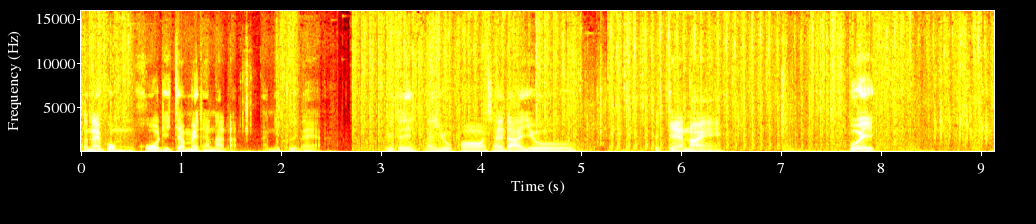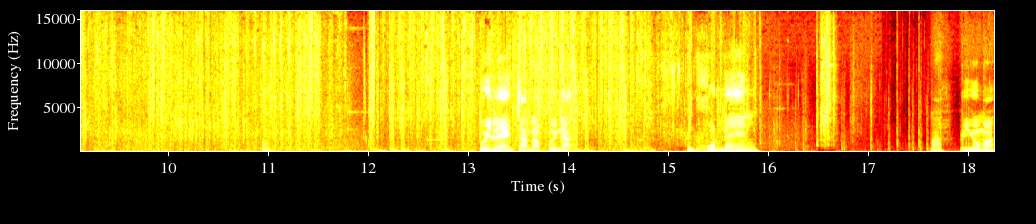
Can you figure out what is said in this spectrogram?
สไนด์ผมโคตรที่จะไม่ถนัดอะ อันนี้ปืนอะไรอะเฮ้ยได้ได้อยู่พอใช้ได้อยู่สแกนหน่อย เฮ้ยเฮ้ยแรงจัดอะปืนอะโอ้โหโคตรแรง มาวิ่งออกมา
